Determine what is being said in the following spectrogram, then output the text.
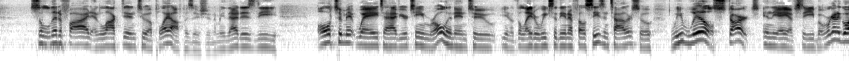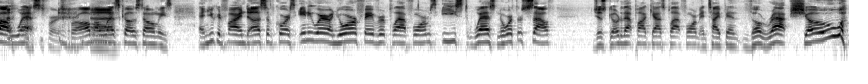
solidified and locked into a playoff position. I mean, that is the ultimate way to have your team rolling into you know the later weeks of the NFL season, Tyler. So we will start in the AFC, but we're going to go out west first for all my uh. West Coast homies. And you can find us, of course, anywhere on your favorite platforms, east, west, north, or south. Just go to that podcast platform and type in the Rapp Show.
